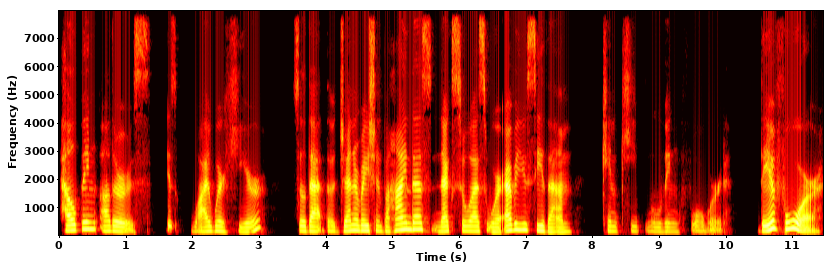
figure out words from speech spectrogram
Helping others is why we're here, so that the generation behind us, next to us, wherever you see them, can keep moving forward. Therefore,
